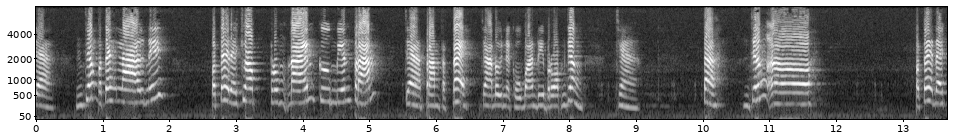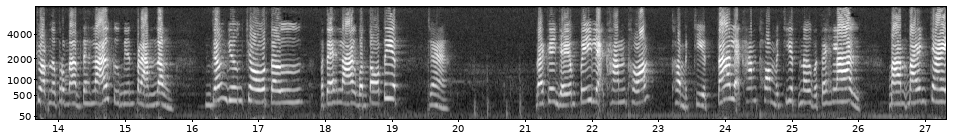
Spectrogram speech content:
ចាអញ្ចឹងប្រទេសឡាវនេះប្រទេសដែលជាប់ព្រំដែនគឺមាន5ចា5ប្រទេសចាដោយអ្នកគ្រូបានរៀបរាប់អញ្ចឹងចាតើអញ្ចឹងអឺប្រទេសដែលជាប់នៅព្រំដែនប្រទេសឡាវគឺមាន5ហ្នឹងអញ្ចឹងយើងចូលទៅប្រទេសឡាវបន្តទៀតចាដែលគេនិយាយអំពីលក្ខខណ្ឌធម្ម ធម្មជាតិតើលក្ខខណ្ឌធម្មជាតិនៅប្រទេសឡាវបានបែងចែក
